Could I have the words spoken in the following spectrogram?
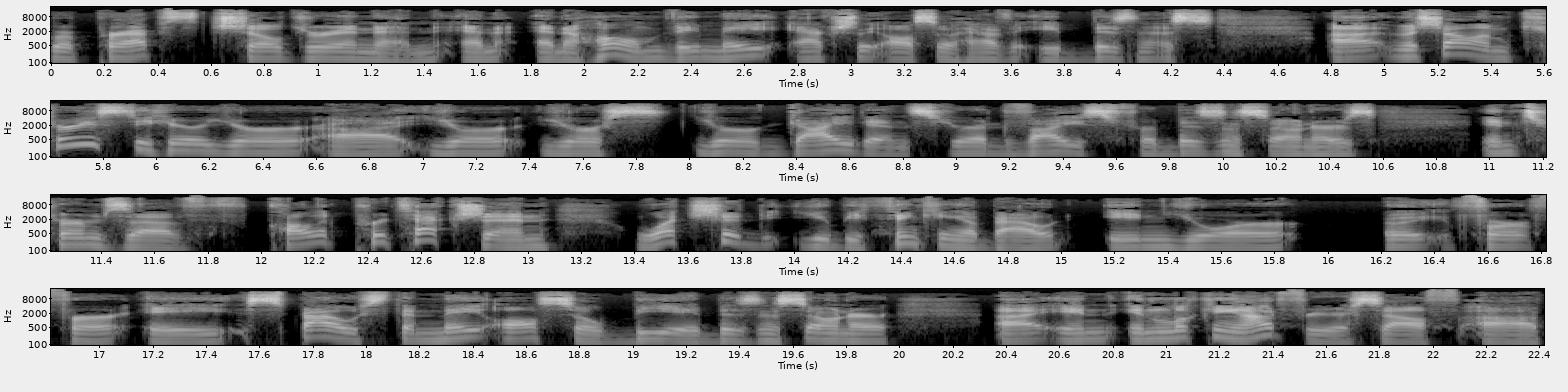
or perhaps children and, and, and a home, they may actually also have a business. Uh, Michelle, I'm curious to hear your uh, your your your guidance, your advice for business owners in terms of call it protection. What should you be thinking about in your uh, for for a spouse that may also be a business owner uh, in in looking out for yourself, uh,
